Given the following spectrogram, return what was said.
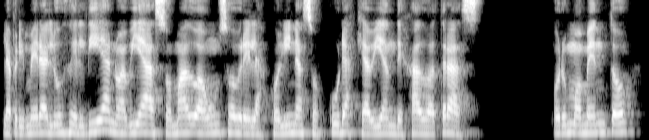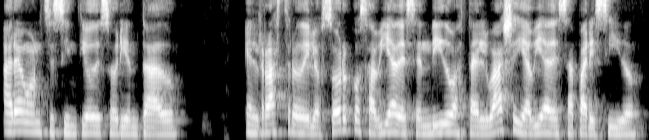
La primera luz del día no había asomado aún sobre las colinas oscuras que habían dejado atrás. Por un momento, Aragón se sintió desorientado. El rastro de los orcos había descendido hasta el valle y había desaparecido.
